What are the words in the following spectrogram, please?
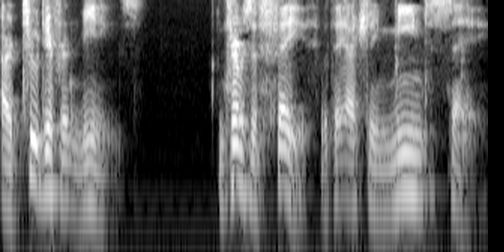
are two different meanings in terms of faith, what they actually mean to say.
